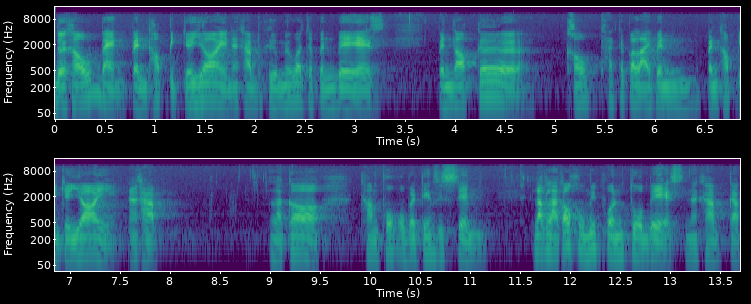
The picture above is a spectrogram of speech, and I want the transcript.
โดยเขาแบ่งเป็น topic ย่อยๆนะครับคือไม่ว่าจะเป็น base เป็น docker เขาทัดก็ไลฟ์เป็นเป็น topic ย่อยๆนะครับแล้วก็ทำพวก operating system หลักๆก็คงไม่พ้นตัว base นะครับกับ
